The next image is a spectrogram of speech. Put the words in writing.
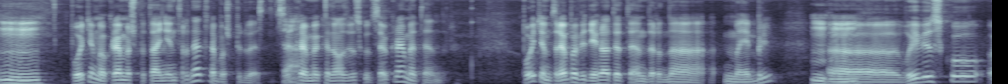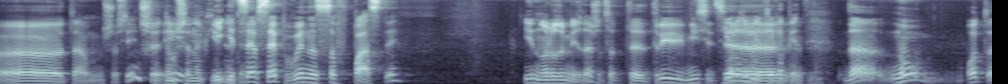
Угу. Потім окреме ж питання інтернет треба ж підвести. Це Так. окремий канал зв'язку, це окремий тендер. Потім треба відіграти тендер на мебель, Мгм. е, вивіску, е, там щось інше. Що там і, ще і, і це все повинно совпасти. І ну розумієш, да, що це три місяці. Я розумію, це е, капець. Да, ну, от, е,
